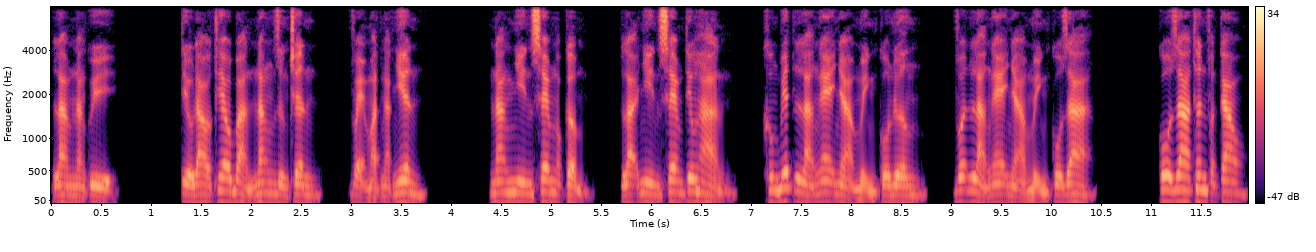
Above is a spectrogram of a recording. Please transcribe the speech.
làm nàng quỳ. Tiểu đào theo bản năng dừng chân, vẻ mặt ngạc nhiên. Nàng nhìn xem Ngọc Cẩm, lại nhìn xem tiêu hàn, không biết là nghe nhà mình cô nương, vẫn là nghe nhà mình cô ra. Cô ra thân phận cao,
